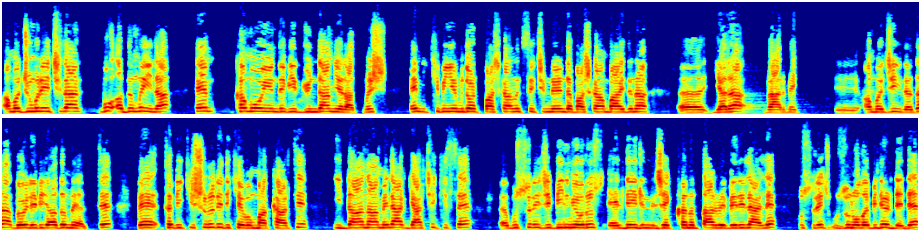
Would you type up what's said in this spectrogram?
Ama cumhuriyetçiler bu adımıyla hem kamuoyunda bir gündem yaratmış hem 2024 başkanlık seçimlerinde Başkan Biden'a e, yara vermek e, amacıyla da böyle bir adım etti. Ve tabii ki şunu dedi Kevin McCarthy, iddianameler gerçek ise e, bu süreci bilmiyoruz. Elde edilecek kanıtlar ve verilerle bu süreç uzun olabilir dedi.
